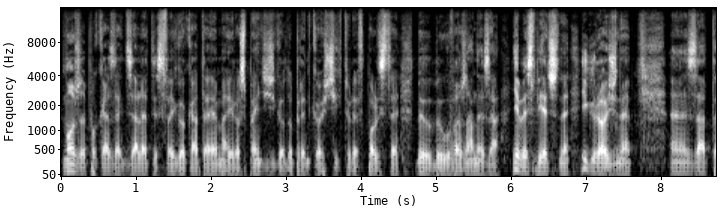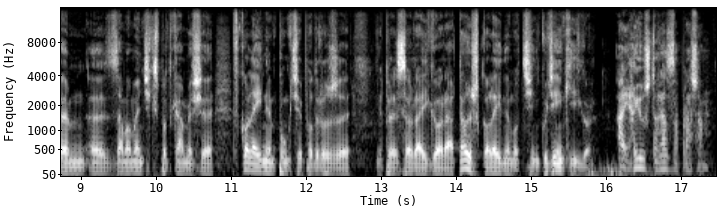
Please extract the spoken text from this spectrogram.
może pokazać zalety swojego KTM-a i rozpędzić go do prędkości, które w Polsce byłyby uważane za niebezpieczne i groźne. E, Zatem za momencik spotkamy się w kolejnym punkcie podróży profesora Igora. To już w kolejnym odcinku. Dzięki Igor. A ja już teraz zapraszam.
